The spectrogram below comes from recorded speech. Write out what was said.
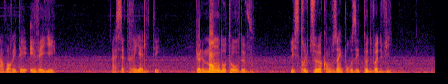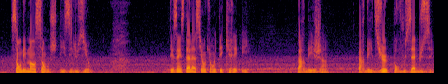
à avoir été éveillés à cette réalité. Que le monde autour de vous, les structures qu'on vous a imposées toute votre vie, sont des mensonges, des illusions. Des installations qui ont été créées par des gens, par des dieux pour vous abuser.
